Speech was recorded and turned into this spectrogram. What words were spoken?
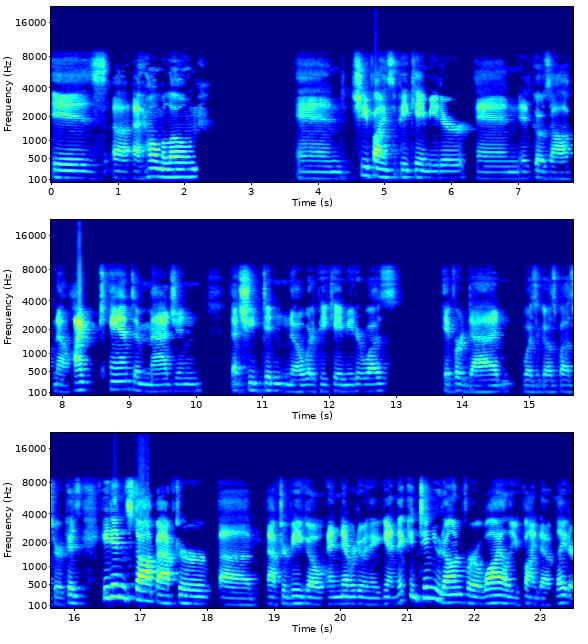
is uh, at home alone, and she finds the PK meter, and it goes off. Now I can't imagine that she didn't know what a PK meter was if her dad was a Ghostbuster because he didn't stop after uh, after Vigo and never do anything again. They continued on for a while. You find out later.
